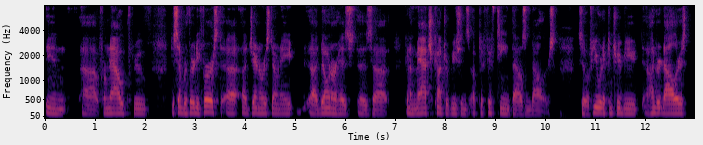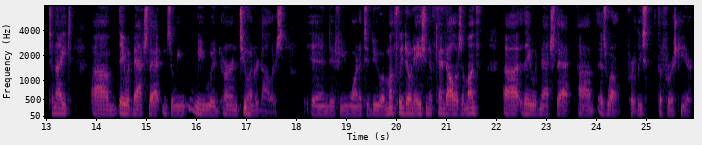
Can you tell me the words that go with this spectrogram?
in uh, from now through December 31st, uh, a generous donate uh, donor has is uh, going to match contributions up to fifteen thousand dollars. So if you were to contribute hundred dollars tonight, um, they would match that, and so we we would earn two hundred dollars. And if you wanted to do a monthly donation of ten dollars a month, uh, they would match that um, as well for at least the first year.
